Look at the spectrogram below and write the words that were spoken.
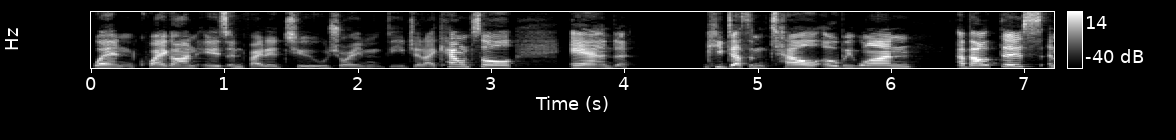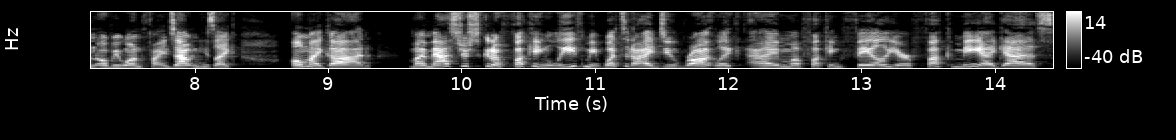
when Qui Gon is invited to join the Jedi Council, and he doesn't tell Obi Wan about this, and Obi Wan finds out, and he's like, "Oh my god." My master's gonna fucking leave me. What did I do wrong? Like, I'm a fucking failure. Fuck me, I guess.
